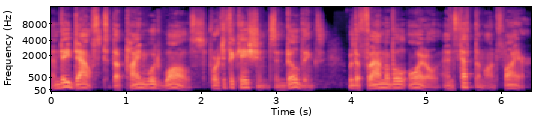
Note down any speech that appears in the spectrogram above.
and they doused the pinewood walls, fortifications, and buildings with a flammable oil and set them on fire.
